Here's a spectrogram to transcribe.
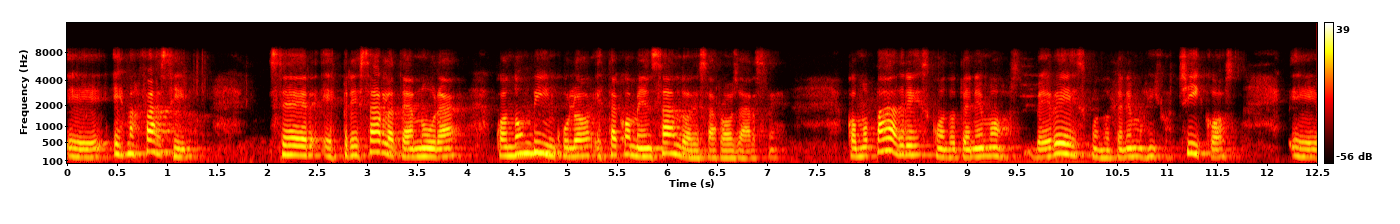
eh, es más fácil ser, expresar la ternura cuando un vínculo está comenzando a desarrollarse. Como padres, cuando tenemos bebés, cuando tenemos hijos chicos, eh,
